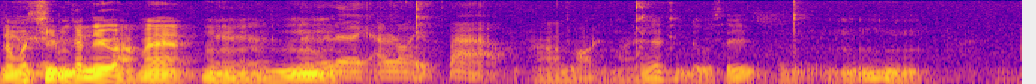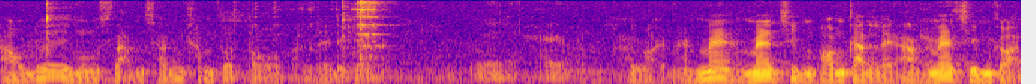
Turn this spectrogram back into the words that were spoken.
เรามาชิมกันดีกว่าแม่อืมเลยอร่อยเปล่าอร่อยไหมดูซิอืมเอาด้วยหมูสามชั้นคำโตๆกันเลยดีกว่านี่อร่อยอร่อยไหมแม่แม่ชิมพร้อมกันเลยอะแม่ชิมก่อน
